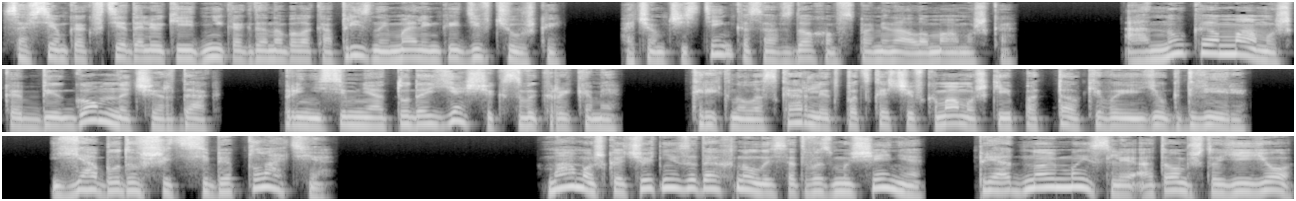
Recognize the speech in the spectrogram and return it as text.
совсем как в те далекие дни, когда она была капризной маленькой девчушкой, о чем частенько со вздохом вспоминала мамушка. «А ну-ка, мамушка, бегом на чердак, принеси мне оттуда ящик с выкройками», — крикнула Скарлетт, подскочив к мамушке и подталкивая ее к двери. «Я буду шить себе платье». Мамушка чуть не задохнулась от возмущения при одной мысли о том, что ее,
